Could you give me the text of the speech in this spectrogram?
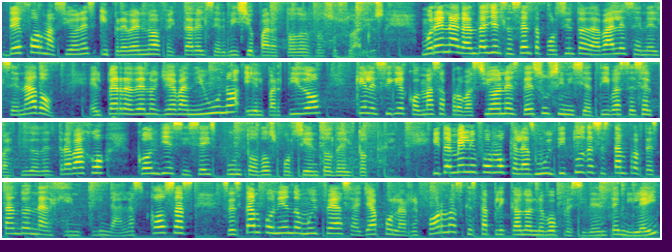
deformaciones y prevé no afectar el servicio para todos los usuarios. Morena gandalla el 60% de avales en el Senado. El PRD no lleva ni uno y el partido que le sigue con más aprobaciones de sus iniciativas es el Partido del Trabajo con 16.2% del total. Y también le informo que las multitudes están protestando en Argentina. Las cosas se están poniendo muy feas allá por las reformas que está aplicando el nuevo presidente Milei.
